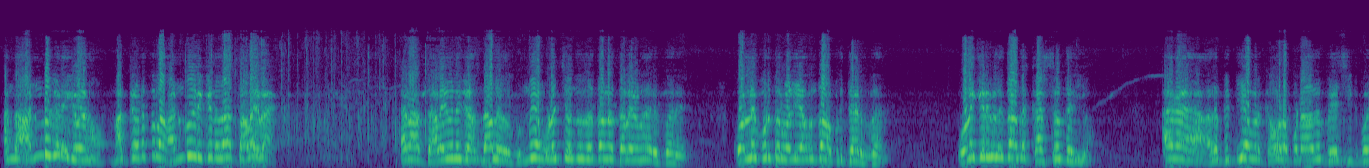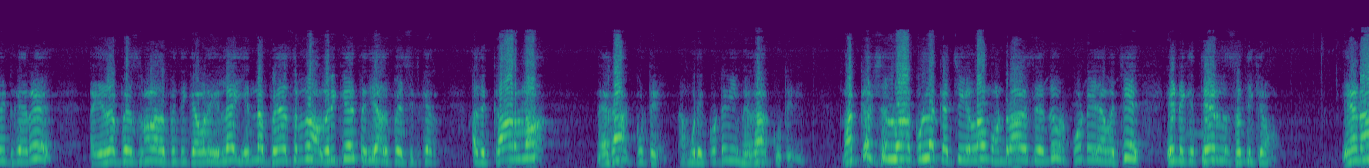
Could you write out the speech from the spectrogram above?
அந்த அன்பு கிடைக்க வேணும். மக்களிடத்துல அன்பு இருக்கிறதா தலைவன். ஏன்னா தலைவனுக்கு இருந்தாலும் உண்மையா உழைச்சு வந்ததை தானே தலைவனா இருப்பாரு. கொள்ளைப்புறத்தல் வழியா வந்தா அப்படித்தான் இருப்பார். உழைக்கிறவங்களுக்கு தான் அந்த கஷ்டம் தெரியும். ஆக அதை பத்தி அவர் கவலைப்படாத பேசிட்டு போயிட்டு இருக்காரு. எதை பேசணும் அதை பத்தி கவலை இல்லை. என்ன பேசுறதும் அவருக்கே தெரியாது பேசிட்டு இருக்காரு. அது காரணம் மெகா கூட்டணி. நம்முடைய கூட்டணி மெகா கூட்டணி. மக்கள் செல்வாக்குள்ள கட்சிகள்லாம் ஒன்றாக சேர்ந்து ஒரு கூட்டணி அமைச்சு இன்னைக்கு தேர்தல் சந்திக்கிறோம். ஏன்னா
